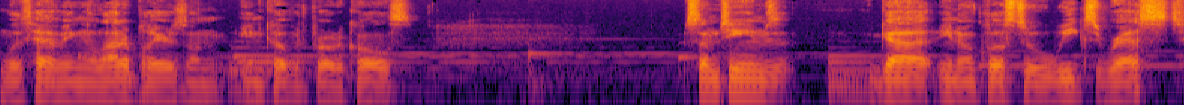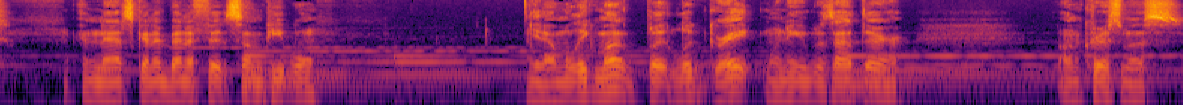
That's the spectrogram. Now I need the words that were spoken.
with having a lot of players on in COVID protocols. Some teams got, you know, close to a week's rest, and that's going to benefit some people. You know, Malik Monk but looked great when he was out there on Christmas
